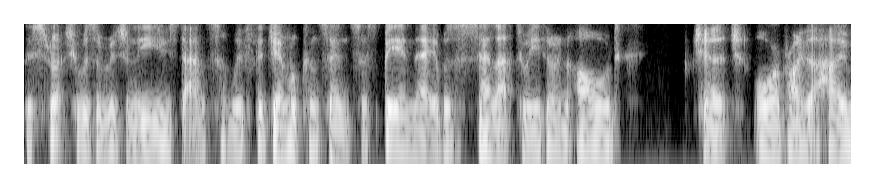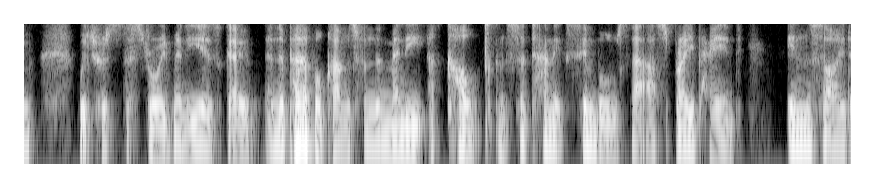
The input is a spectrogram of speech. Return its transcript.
the structure was originally used as, with the general consensus being that it was a cellar to either an old church or a private home, which was destroyed many years ago. And the purple comes from the many occult and satanic symbols that are spray painted inside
